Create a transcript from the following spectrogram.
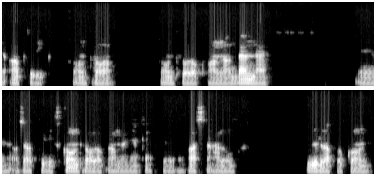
aktív kontroll, kontrollok vannak benne, az Activix kontrollok, amelyeket használunk űrlapokon.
